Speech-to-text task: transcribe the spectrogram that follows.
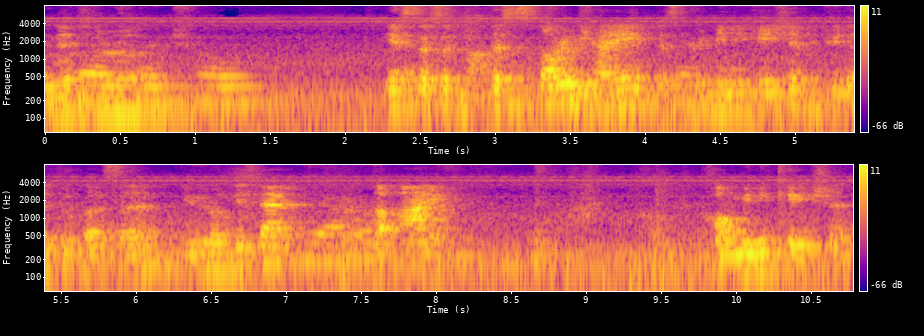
Natural. natural. It's there's a, there's a story behind it. There's communication between the two person. You notice that Yeah. the eye communication.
